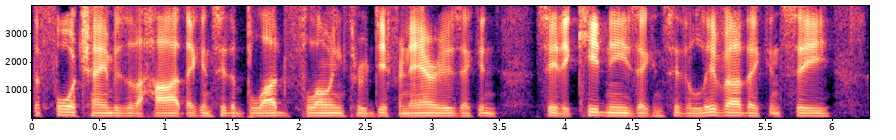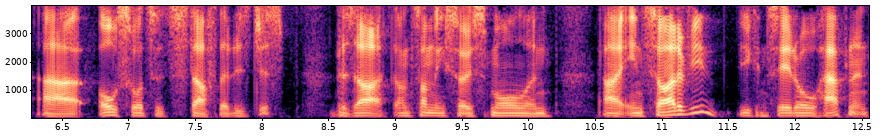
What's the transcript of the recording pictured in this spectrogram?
the four chambers of the heart. They can see the blood flowing through different areas. They can see the kidneys. They can see the liver. They can see uh, all sorts of stuff that is just bizarre on something so small. And uh, inside of you, you can see it all happening.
